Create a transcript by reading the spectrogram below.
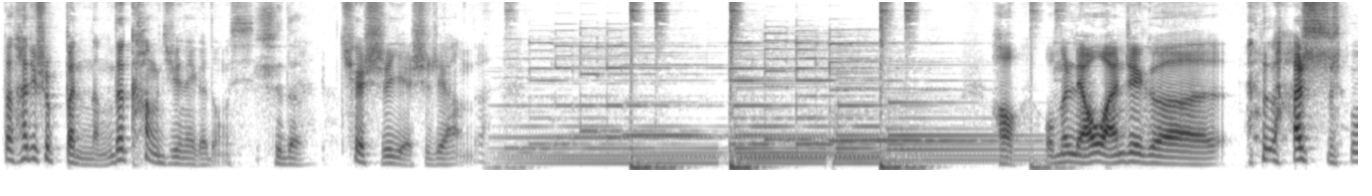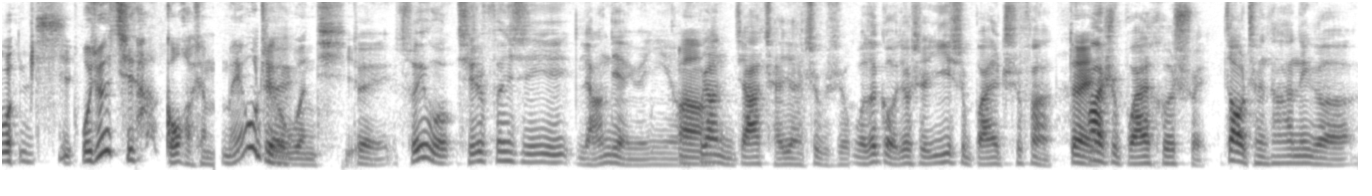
但它就是本能的抗拒那个东西。是的，确实也是这样的。好，我们聊完这个 拉屎问题，我觉得其他狗好像没有这个问题。对，所以我其实分析两点原因啊，不知道你家柴犬是不是？我的狗就是一是不爱吃饭，对，二是不爱喝水，造成它那个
